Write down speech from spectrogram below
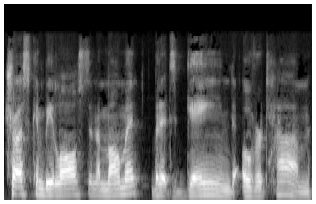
trust can be lost in a moment, but it's gained over time.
